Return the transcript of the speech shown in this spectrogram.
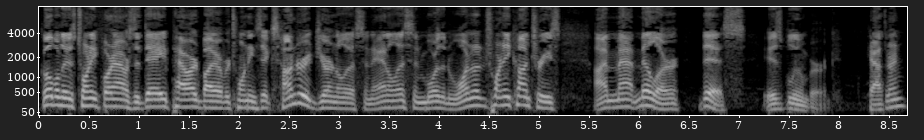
Global News 24 hours a day, powered by over 2,600 journalists and analysts in more than 120 countries. I'm Matt Miller. This is Bloomberg. Catherine?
